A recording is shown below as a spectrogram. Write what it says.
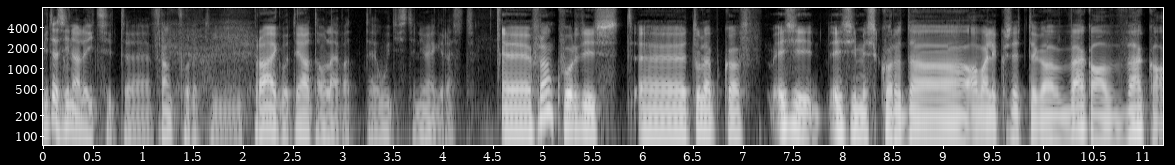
mida sina leidsid äh, Frankfurdi praegu teadaolevate uudiste nimekirjast? Äh, Frankfurdist äh, tuleb ka esi, esimest korda avalikkuse ette ka väga-väga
